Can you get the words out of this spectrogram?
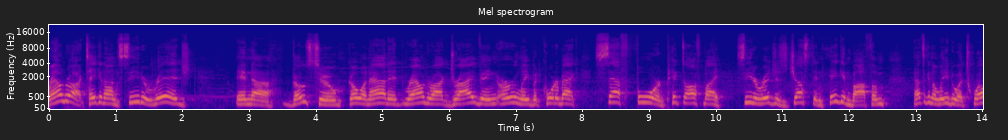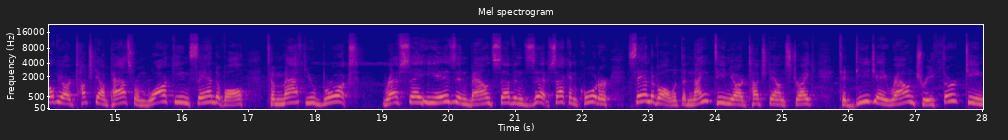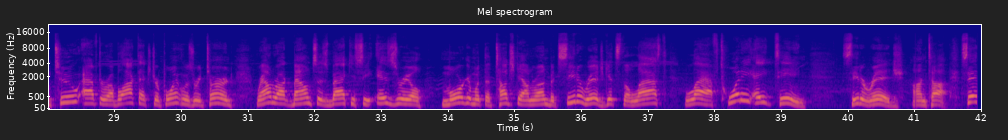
Round Rock taking on Cedar Ridge. And uh, those two going at it. Round Rock driving early, but quarterback Seth Ford picked off by Cedar Ridge's Justin Higginbotham. That's going to lead to a 12 yard touchdown pass from Joaquin Sandoval to Matthew Brooks. Refs say he is in bounds, seven zip. Second quarter, Sandoval with the 19 yard touchdown strike to DJ Roundtree, 13 2 after a blocked extra point was returned. Round Rock bounces back. You see Israel Morgan with the touchdown run, but Cedar Ridge gets the last laugh. 2018, Cedar Ridge on top.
